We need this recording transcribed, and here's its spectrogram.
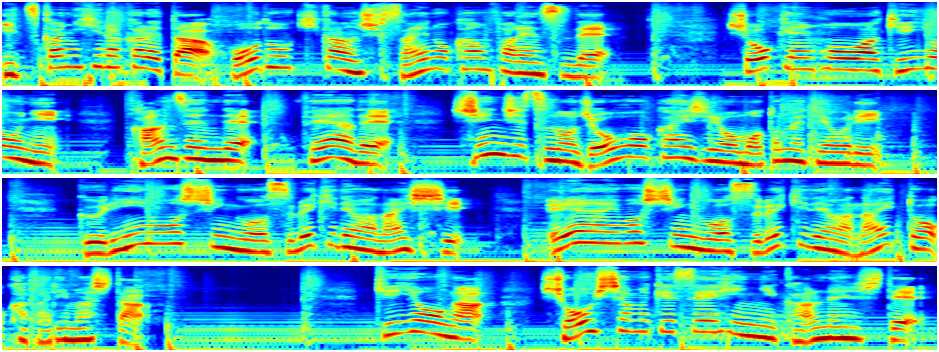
5日に開かれた報道機関主催のカンファレンスで、証券法は企業に完全でフェアで真実の情報開示を求めており、グリーンウォッシングをすべきではないし、AI ウォッシングをすべきではないと語りました。企業が消費者向け製品に関連して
